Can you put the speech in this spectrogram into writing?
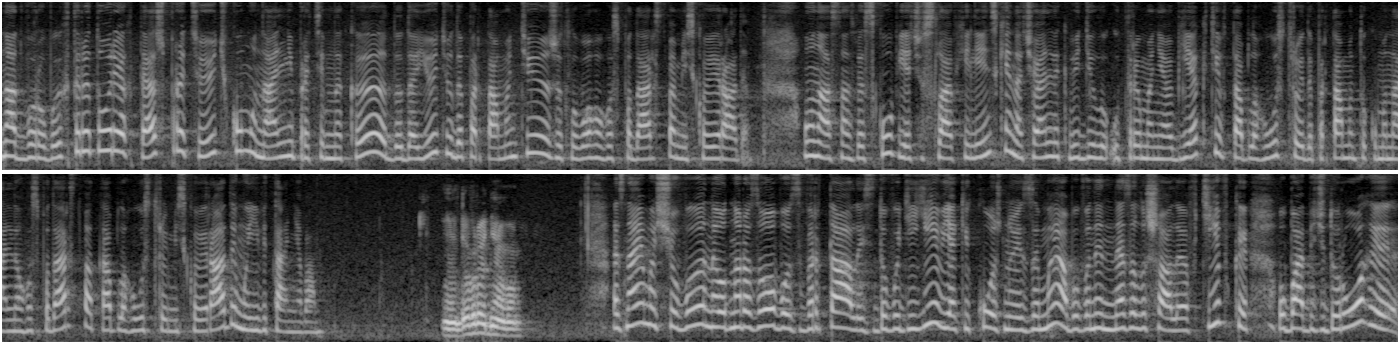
На дворових територіях теж працюють комунальні працівники, додають у департаменті житлового господарства міської ради. У нас на зв'язку В'ячеслав Хілінський, начальник відділу утримання об'єктів та благоустрою департаменту комунального господарства та благоустрою міської ради. Мої вітання вам. Доброго дня вам. Знаємо, що ви неодноразово звертались до водіїв, як і кожної зими, аби вони не залишали автівки обабіч дороги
